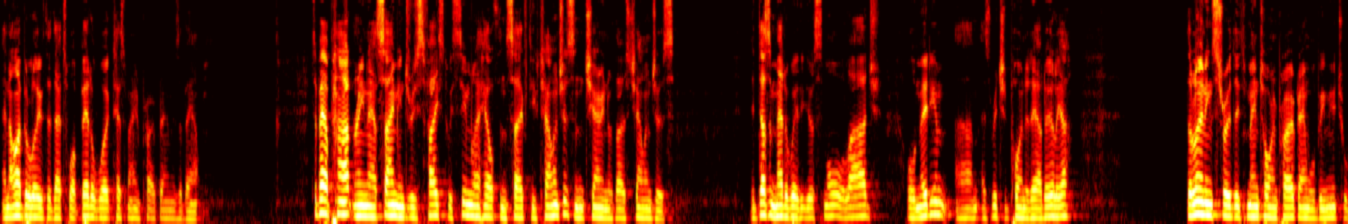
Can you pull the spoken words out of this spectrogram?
And I believe that that's what Better Work Tasmania program is about. It's about partnering our same injuries faced with similar health and safety challenges and sharing of those challenges. It doesn't matter whether you're small or large or medium, um, as Richard pointed out earlier. The learnings through this mentoring program will be mutual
